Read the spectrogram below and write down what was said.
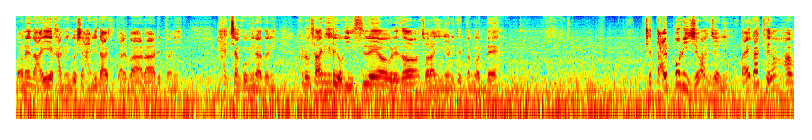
너네 나이에 가는 곳이 아니다. 얇아라. 그랬더니 한참 고민하더니 그럼 사장님이 여기 있을래요. 그래서 저랑 인연이 됐던 건데 제 딸뻘이죠 완전히 딸 같아요 아우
